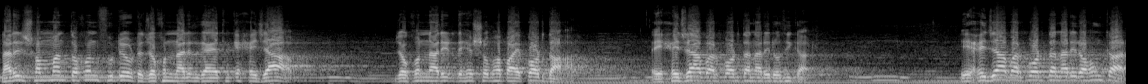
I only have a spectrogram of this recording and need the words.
নারীর সম্মান তখন ফুটে ওঠে যখন নারীর গায়ে থাকে হেজাব। যখন নারীর দেহে শোভা পায় পর্দা। এই হেজাব আর পর্দা নারীর অধিকার। এই হেজাব আর পর্দা নারীর অহংকার।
